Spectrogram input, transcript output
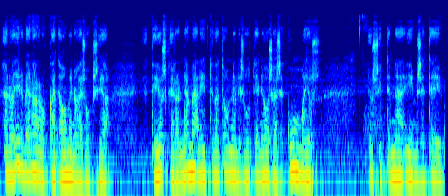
Hän on hirveän arvokkaita ominaisuuksia. Että jos kerran nämä liittyvät onnellisuuteen, niin olisi se kumma, jos, jos sitten nämä ihmiset ei,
